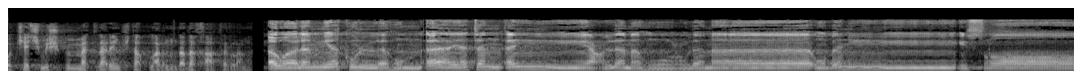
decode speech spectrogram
o keçmiş ümmətlərin kitablarında da xatırlanır. أولم يكن لهم آية أن يعلمه علماء بني إسرائيل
